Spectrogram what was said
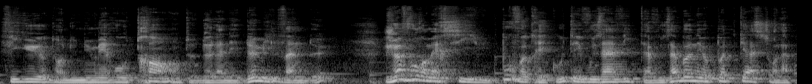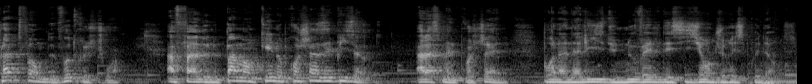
figure dans le numéro 30 de l'année 2022. Je vous remercie pour votre écoute et vous invite à vous abonner au podcast sur la plateforme de votre choix afin de ne pas manquer nos prochains épisodes. À la semaine prochaine pour l'analyse d'une nouvelle décision de jurisprudence.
